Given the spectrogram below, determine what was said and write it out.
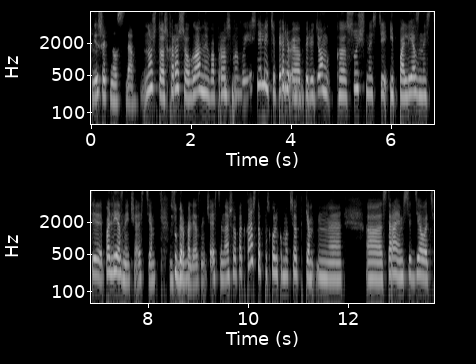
вешать нос, да. Ну что ж, хорошо, главный вопрос мы выяснили. Теперь э, перейдем к сущности и полезности, полезной части, суперполезной части нашего подкаста, поскольку мы все-таки э, э, стараемся делать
